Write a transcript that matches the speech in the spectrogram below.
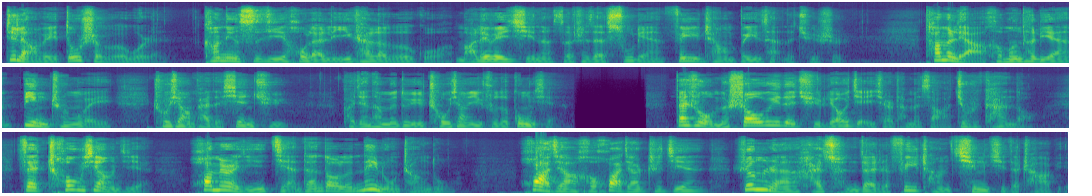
这两位都是俄国人，康定斯基后来离开了俄国，马列维奇呢，则是在苏联非常悲惨的去世。他们俩和蒙特利安并称为抽象派的先驱，可见他们对于抽象艺术的贡献。但是我们稍微的去了解一下他们仨，就会看到，在抽象界，画面已经简单到了那种程度。画家和画家之间仍然还存在着非常清晰的差别。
